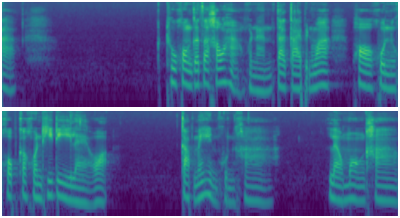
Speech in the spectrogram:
าก ทุกคนก็จะเข้าหาคนนั้น แต่กลายเป็นว่า พอคุณคบกับคนที่ดีแล้วอะ กลับไม่เห็นคุณค่า แล้วมองข้าม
